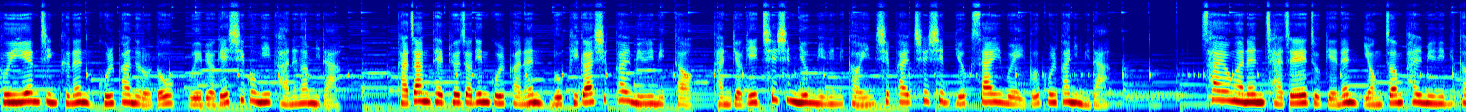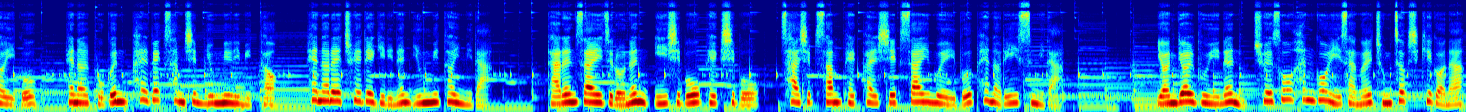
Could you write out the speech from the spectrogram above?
VM 징크는 골판으로도 외벽에 시공이 가능합니다. 가장 대표적인 골판은 높이가 18mm, 간격이 76mm인 1876 사인 웨이브 골판입니다. 사용하는 자재의 두께는 0.8mm이고 패널 폭은 836mm, 패널의 최대 길이는 6m입니다. 다른 사이즈로는 25, 115, 43, 180 사인 웨이브 패널이 있습니다. 연결 부위는 최소 한 골 이상을 중첩시키거나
